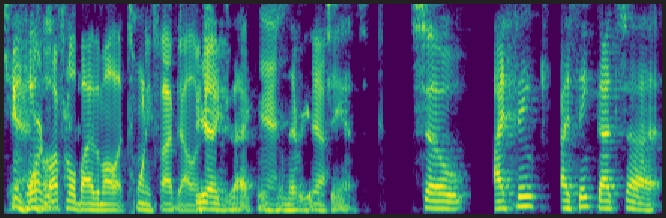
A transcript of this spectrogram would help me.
Yeah. Warren Buffett will buy them all at $25. Yeah, exactly. Yeah. He'll never get yeah. the chance. So I think, I think that's, uh,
